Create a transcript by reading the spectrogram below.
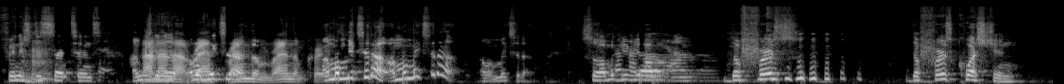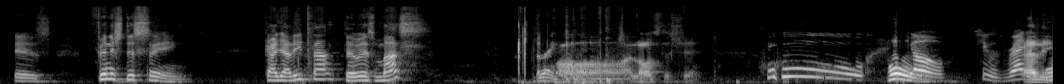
Finish this sentence. I'm just nah, gonna, nah. I'm gonna Ran, mix it up. random, random, crazy. I'm gonna mix it up. I'm gonna mix it up. I'm gonna mix it up. So I'm gonna give y'all the first. The first question is finish this saying. Calladita te ves más. Blank. Oh, I lost the shit. Ooh. Boom. Yo, she was ready. Ellie,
